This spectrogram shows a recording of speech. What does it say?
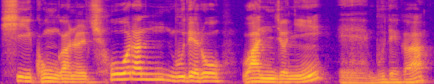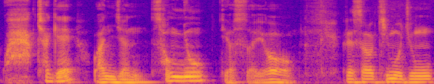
시 공간을 초월한 무대로 완전히 예, 무대가 꽉 차게 완전 성료되었어요. 그래서 김호중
